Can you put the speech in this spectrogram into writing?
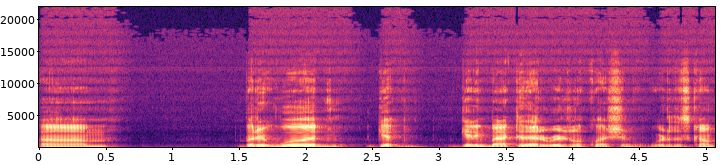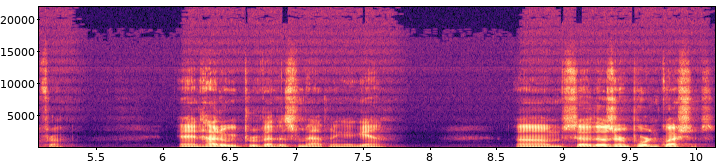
Um, but it would get getting back to that original question: Where did this come from, and how do we prevent this from happening again? Um, so those are important questions.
